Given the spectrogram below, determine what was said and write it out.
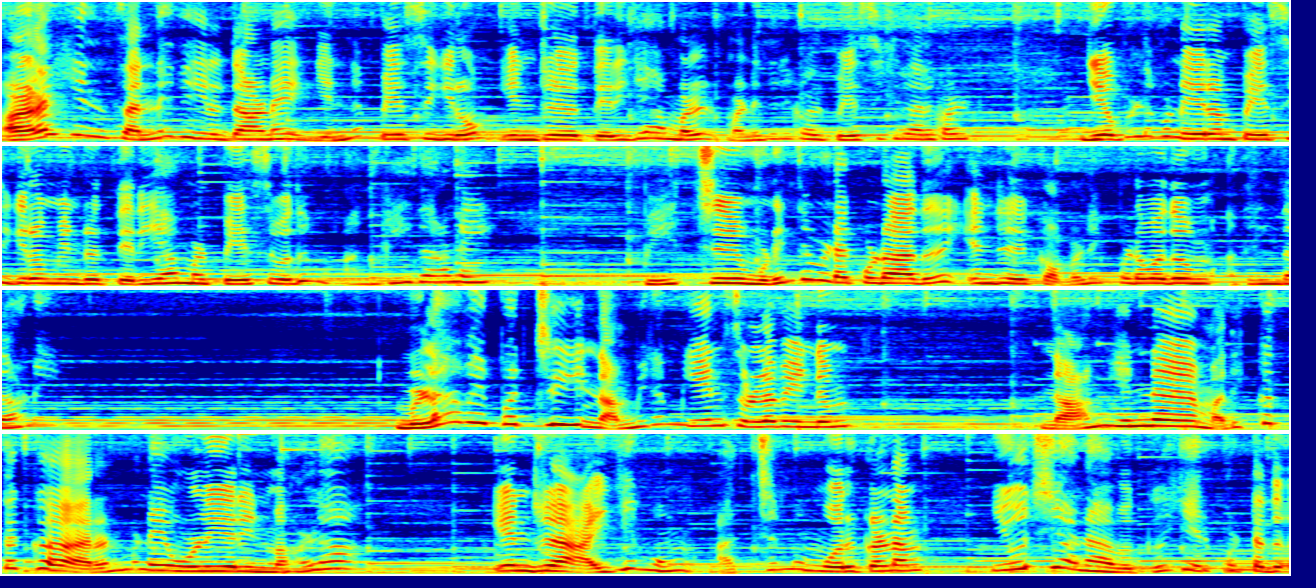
அழகின் சந்நிதியில்தானே என்ன பேசுகிறோம் என்று தெரியாமல் மனிதர்கள் பேசுகிறார்கள்? எவ்வளவு நேரம் பேசுகிறோம் என்று தெரியாமல் பேசுவதும் அங்கேதானே. பேச்சு முடிந்துவிடக்கூடாது என்று கவலைப்படுவதும் அதில்தானே. விழாவை பற்றி நம்மிடம் ஏன் சொல்ல வேண்டும்? நாம் என்ன மதிக்கத்தக்க அரண்மனை ஊழியரின் மகளா? என்ற ஐயமும் அச்சமும் ஒரு கணம் யூஜியானாவுக்கு ஏற்பட்டது.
